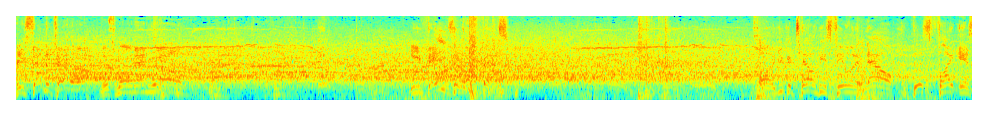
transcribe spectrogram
He's setting the table up. This won't end well. Evades their offense. Oh, you can tell he's feeling it now. This fight is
